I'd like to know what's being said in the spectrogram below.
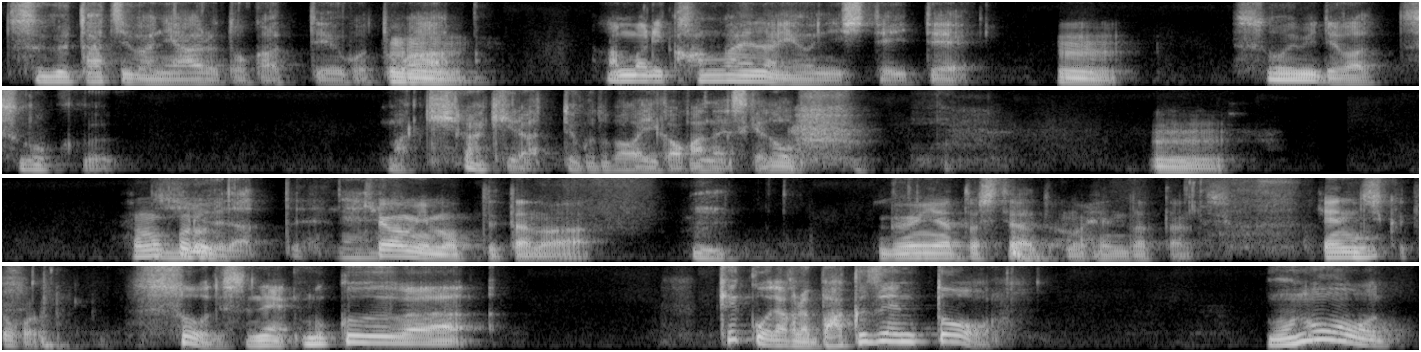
継ぐ立場にあるとかっていうことは、うんあんまり考えないようにしていて、うん。そういう意味ではすごく、まあ、キラキラっていう言葉がいいか分かんないですけど、うん。その頃だっね。興味持ってたのは、うん、分野としてはどの辺だったんでしょう建築とかそうですね。僕は、結構だから漠然と、ものを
